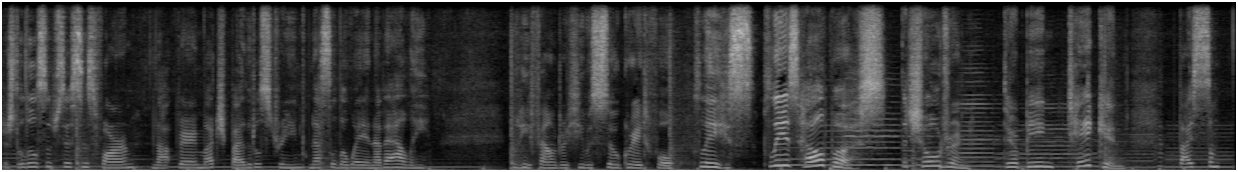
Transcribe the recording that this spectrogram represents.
Just a little subsistence farm, not very much by a little stream, nestled away in a valley. When he found her, he was so grateful. Please, please help us. The children, they're being taken by some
